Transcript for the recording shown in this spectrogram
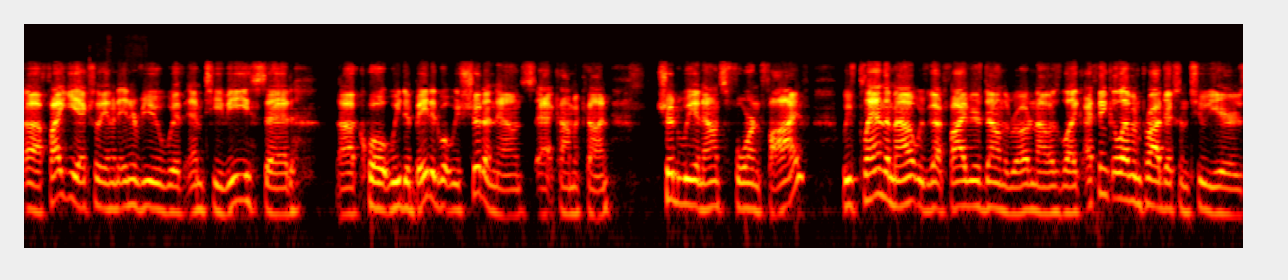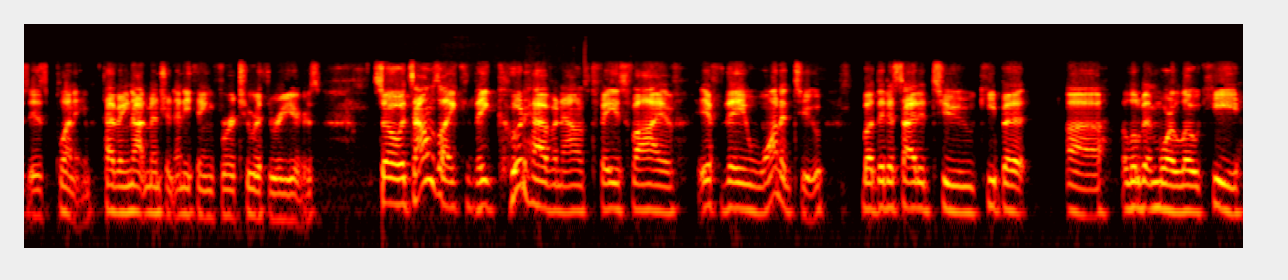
uh, Feige actually, in an interview with MTV, said, uh, "quote We debated what we should announce at Comic Con, should we announce four and five? We've planned them out. We've got five years down the road, and I was like, I think 11 projects in two years is plenty, having not mentioned anything for two or three years. So it sounds like they could have announced Phase Five if they wanted to, but they decided to keep it uh, a little bit more low key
